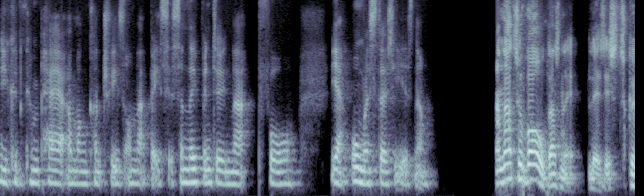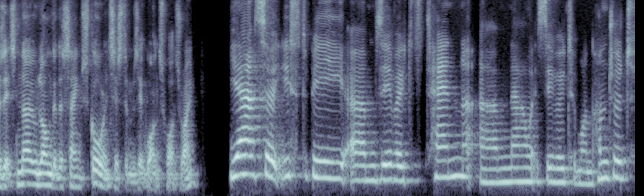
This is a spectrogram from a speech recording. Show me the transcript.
you could compare among countries on that basis. And they've been doing that for yeah, almost 30 years now. And that's evolved, hasn't it, Liz? It's because it's no longer the same scoring system as it once was, right? Yeah, so it used to be um, zero to 10. Um, now it's zero to 100.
